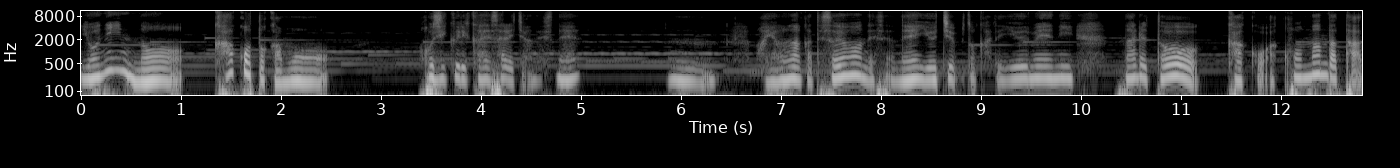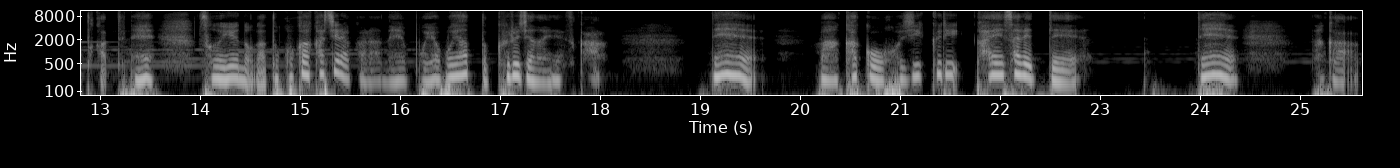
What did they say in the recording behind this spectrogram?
4人の過去とかもほじくり返されちゃうんですね。うん。まあ、世の中ってそういうもんですよね。YouTube とかで有名になると、過去はこんなんだったとかってね、そういうのがどこかかしらからね、ぼやぼやっと来るじゃないですか。で、まあ過去をほじくり返されて、で、なんか、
